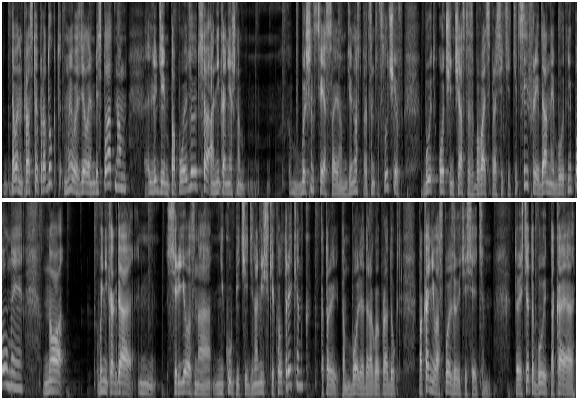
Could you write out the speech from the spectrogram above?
довольно простой продукт, мы его сделаем бесплатным, люди им попользуются, они, конечно, в большинстве своем, 90% случаев, будет очень часто забывать спросить эти цифры, и данные будут неполные, но вы никогда серьезно не купите динамический колл-трекинг, который там более дорогой продукт, пока не воспользуетесь этим. То есть это будет такая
